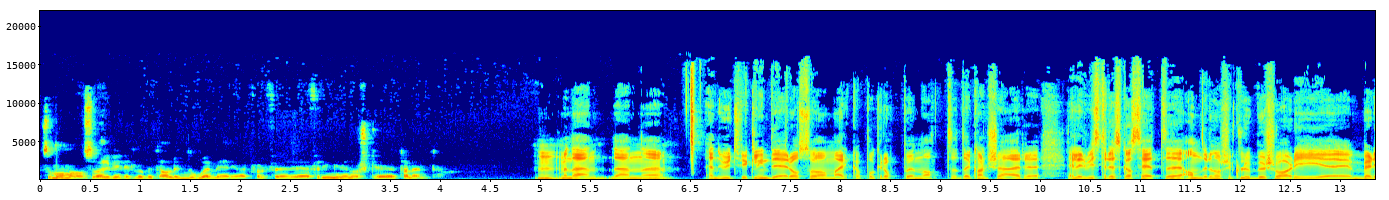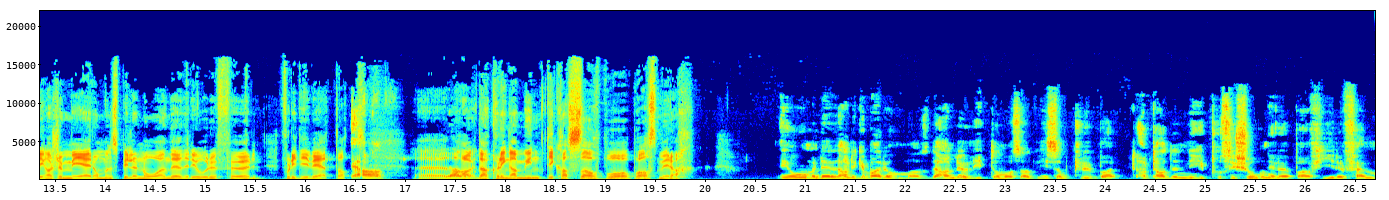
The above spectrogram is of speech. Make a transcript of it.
så må man også være villig til å betale noe mer i hvert fall for, for yngre norske talenter. Mm, men det er en, det er en en utvikling dere også merka på kroppen at det kanskje er Eller hvis dere skal se til andre norske klubber, så har de, ber de kanskje mer om en spiller nå enn det dere gjorde før, fordi de vet at ja. uh, det har, det har klinga mynt i kassa oppå på Aspmyra? Jo, men det handler ikke bare om altså, Det handler jo litt om også at vi som klubb har, har tatt en ny posisjon i løpet av fire-fem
